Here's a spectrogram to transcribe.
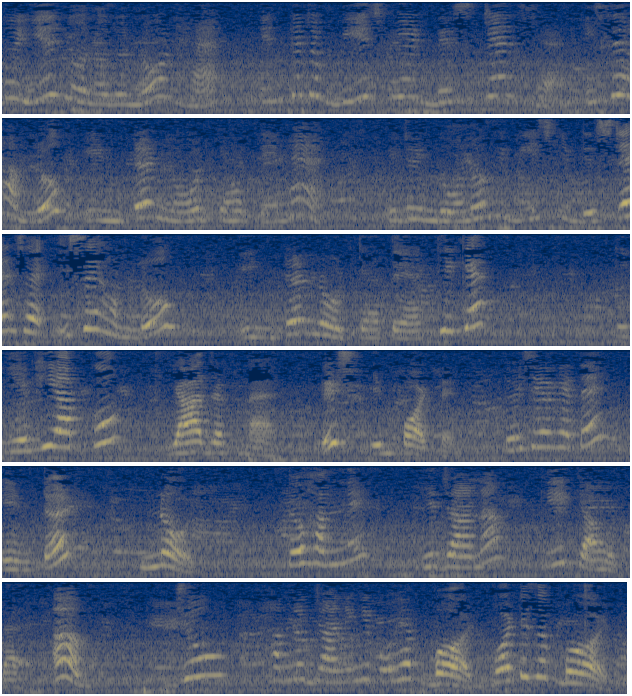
तो ये दोनों जो नोड है, इनके जो बीच में डिस्टेंस है, इसे हम लोग इंटर नोड कहते हैं। ये जो इन दोनों के बीच की डिस्टेंस है, इसे हम लोग इंटर नोड कहते हैं, ठीक है? तो ये भी आपको याद रखना है, इट्स इम्पोर्टेंट तो इसे क्या कहते हैं? इंटर नोड तो हमने ये जाना कि क्या होता है। अब, जो हम लोग जानेंगे वो है bud what is a bud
